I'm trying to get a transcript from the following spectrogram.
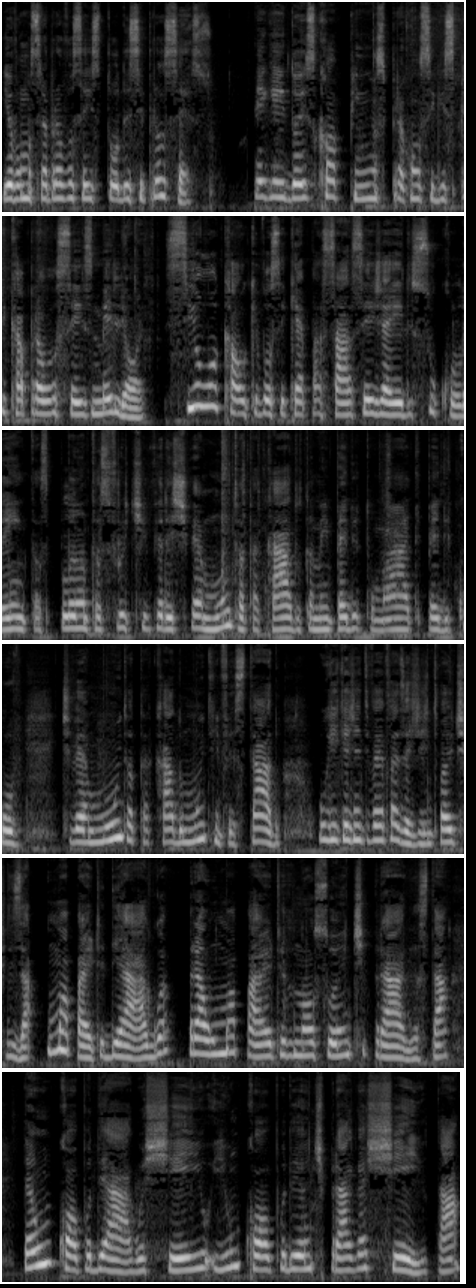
e eu vou mostrar pra vocês todo esse processo. Peguei dois copinhos para conseguir explicar para vocês melhor. Se o local que você quer passar, seja ele suculentas, plantas, frutíferas, estiver muito atacado, também pé de tomate, pé de couve, estiver muito atacado, muito infestado, o que, que a gente vai fazer? A gente vai utilizar uma parte de água para uma parte do nosso antipragas, tá? Então, um copo de água cheio e um copo de antipraga cheio, tá?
